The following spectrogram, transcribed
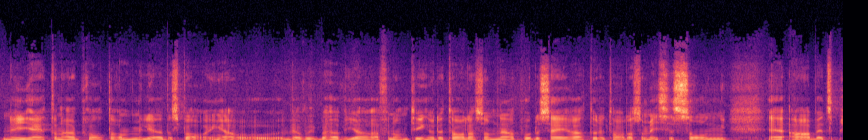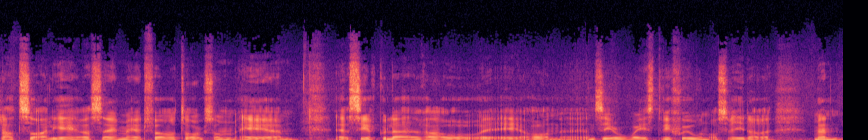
Nyheterna pratar om miljöbesparingar och vad vi behöver göra för någonting och det talas om närproducerat och det talas om i säsong. Eh, arbetsplatser allierar sig med företag som är eh, cirkulära och har en, zero waste-vision och så vidare. Men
